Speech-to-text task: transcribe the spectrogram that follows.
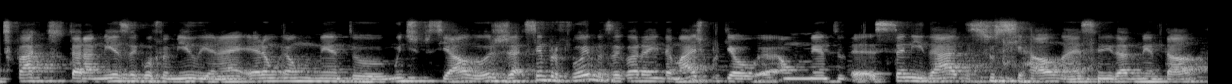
de facto estar à mesa com a família, não é? Era um, é um momento muito especial hoje, já, sempre foi, mas agora ainda mais, porque é, o, é um momento de uh, sanidade social, não é? sanidade mental,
